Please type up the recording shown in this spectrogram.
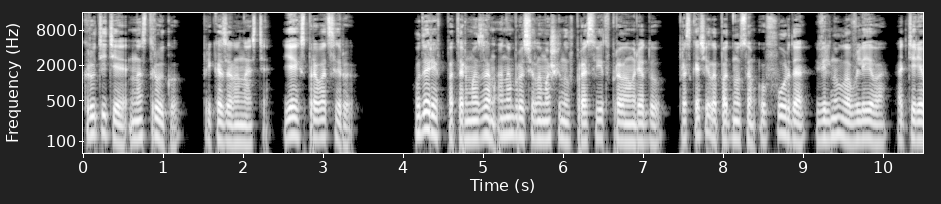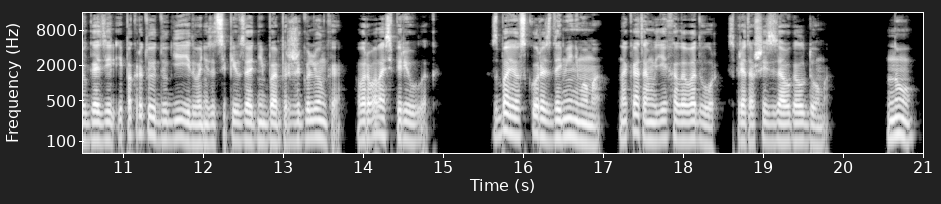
«Крутите настройку», – приказала Настя. «Я их спровоцирую». Ударив по тормозам, она бросила машину в просвет в правом ряду, проскочила под носом у Форда, вильнула влево, оттерев газель и по крутой дуге, едва не зацепив задний бампер «Жигуленка», ворвалась в переулок. Сбавив скорость до минимума, накатом въехала во двор, спрятавшись за угол дома. «Ну?»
